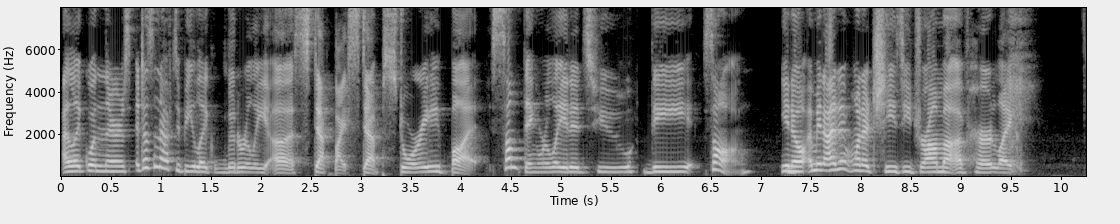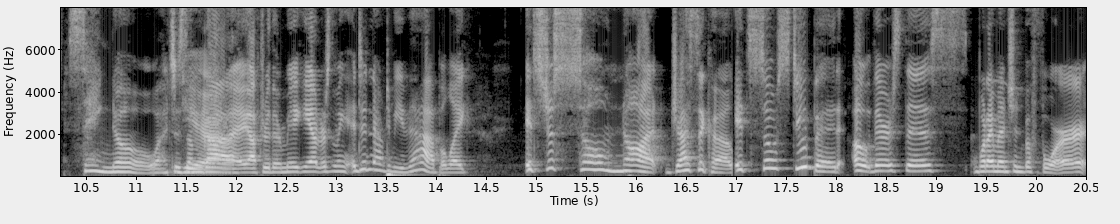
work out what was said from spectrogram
I like when there's it doesn't have to be like literally a step-by-step story, but something related to the song. You know, I mean, I didn't want a cheesy drama of her like saying no to some Yeah. guy after they're making out or something. It didn't have to be that, but like it's just so not Jessica. It's so stupid. Oh, there's this what I mentioned before.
